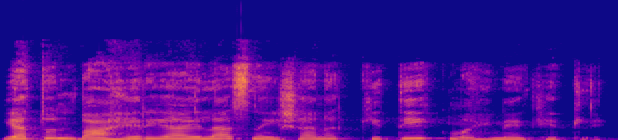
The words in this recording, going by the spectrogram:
यातून बाहेर यायलाच निशानं कितीक महिने घेतले?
